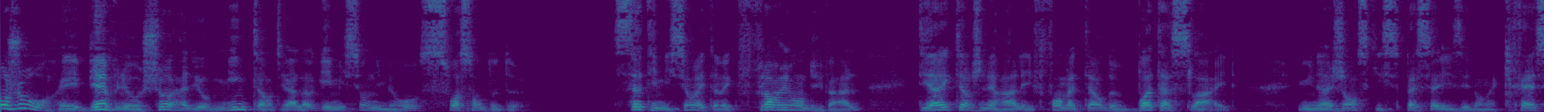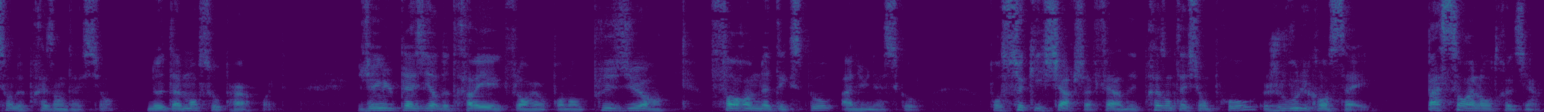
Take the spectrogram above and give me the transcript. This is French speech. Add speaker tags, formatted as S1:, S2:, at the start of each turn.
S1: Bonjour et bienvenue au show radio Minter Dialogue, émission numéro 62. Cette émission est avec Florian Duval, directeur général et fondateur de Boîte à Slide, une agence qui est spécialisée dans la création de présentations, notamment sur PowerPoint. J'ai eu le plaisir de travailler avec Florian pendant plusieurs forums NetExpo à l'UNESCO. Pour ceux qui cherchent à faire des présentations pro, je vous le conseille. Passons à l'entretien.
